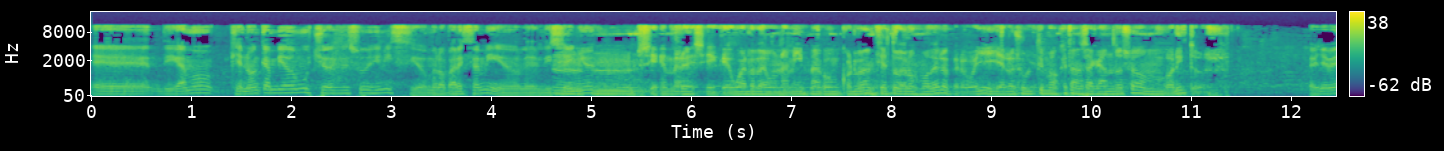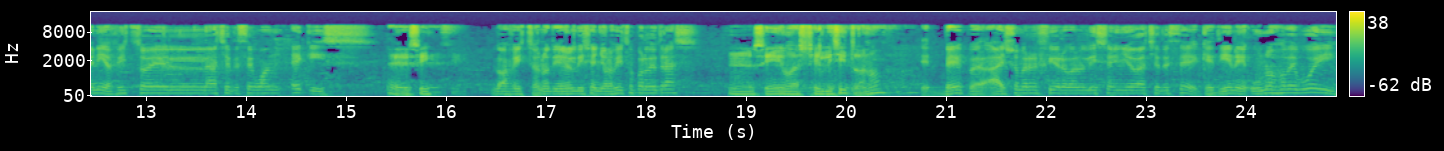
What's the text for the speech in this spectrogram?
eh, digamos que no han cambiado mucho desde sus inicios, me lo parece a mí, el, diseño es... Mm, sí, hombre, sí que guarda una misma concordancia todos los modelos, pero oye, ya los últimos que están sacando son bonitos. Oye, Beni, ¿has visto el HTC One X? Eh, sí. Lo has visto, ¿no? Tiene el diseño, ¿lo has visto por detrás? Mm, sí, así lisito, ¿no? Eh, ¿Ves? Pero a eso me refiero con el diseño de HTC, que tiene un ojo de buey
